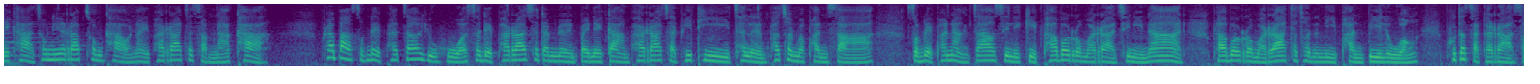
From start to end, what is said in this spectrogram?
ดีค่ะ ช่วงนี้รับชมข่าวในพระราชสำนักค่ะ พระบาทสมเด็จพระเจ้าอยู่หัวเสด็จพระราชดำเนินไปในการพระราชพิธี เฉลิมพระชนมพรรษา สมเด็จพระนางเจ้าสิริกิติ์พระบรมราชินีนาถพระบรมราชชนนีพันปีหลวง พุทธศักราช 2567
